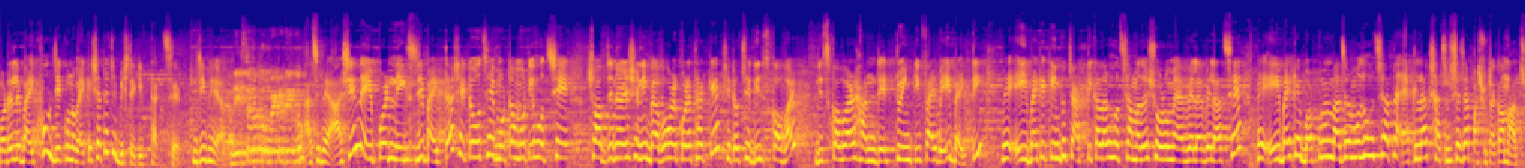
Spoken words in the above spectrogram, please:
মডেলের বাইক হোক যে কোনো বাইকের সাথে হচ্ছে বিশটা গিফট থাকছে। জি ভাইয়া। আচ্ছা ভাই আসেন। এরপর নেক্সট যে বাইকটা সেটা হচ্ছে মোটামুটি হচ্ছে সব জেনারেশনই ব্যবহার করে থাকে। সেটা হচ্ছে Discover Discover hundred twenty five এই বাইকটি ভাই এই বাইকে কিন্তু চারটি কালার হচ্ছে আমাদের শোরুমে অ্যাভেলেবেল আছে। ভাই এই বাইকের বর্তমান বাজার মূল্য হচ্ছে আপনার এক লাখ সাতচল্লিশ হাজার পাঁচশো টাকা মাত্র।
